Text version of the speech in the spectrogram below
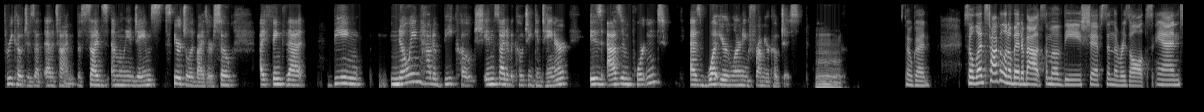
three coaches at, at a time besides Emily and James, spiritual advisors. So I think that being knowing how to be coach inside of a coaching container is as important as what you're learning from your coaches. Mm. So good. So let's talk a little bit about some of the shifts and the results. And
